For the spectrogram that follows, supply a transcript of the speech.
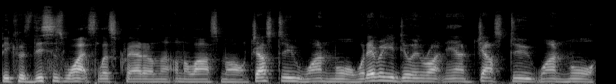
because this is why it's less crowded on the, on the last mile. Just do one more. Whatever you're doing right now, just do one more.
